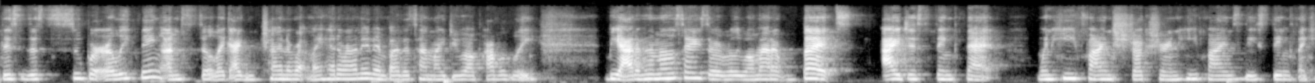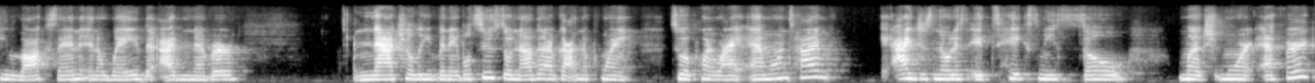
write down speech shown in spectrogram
this this super early thing I'm still like I'm trying to wrap my head around it and by the time I do I'll probably be out of the military so it really won't matter but I just think that when he finds structure and he finds these things like he locks in in a way that I've never naturally been able to. So now that I've gotten a point to a point where I am on time I just notice it takes me so much more effort.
